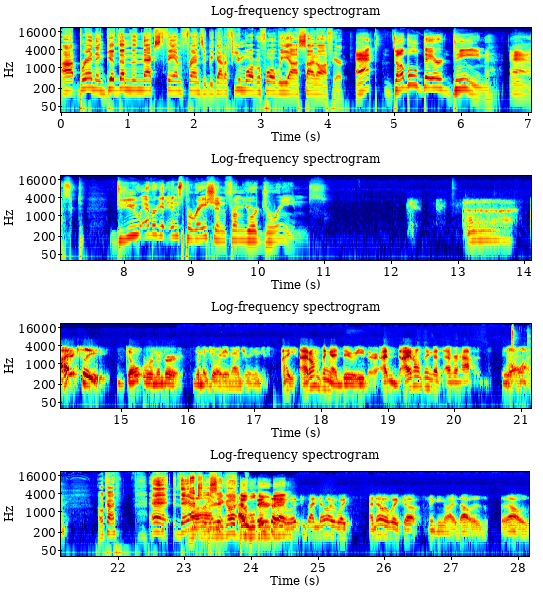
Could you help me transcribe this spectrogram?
Uh, Brandon, give them the next fan frenzy. We got a few more before we uh, sign off here. At Double Dare Dean asked, "Do you ever get inspiration from your dreams?" Uh, I actually don't remember the majority of my dreams. I I don't think I do either. I I don't think that's ever happened. Not Yeah. Once. Okay. And they actually Uh, There say, you go, I Double wish Dare that I would because I know I wake I know I wake up thinking like that was that was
